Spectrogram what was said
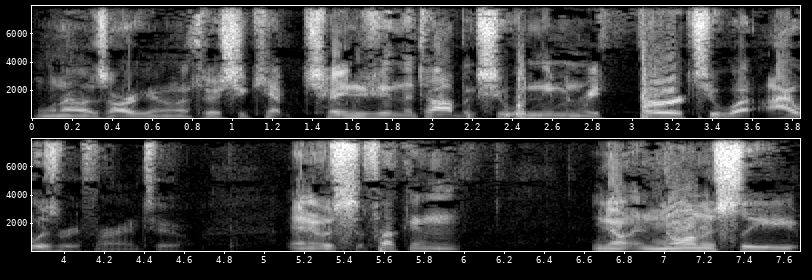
when I was arguing with her. She kept changing the topic. She wouldn't even refer to what I was referring to. And it was fucking, you know, enormously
